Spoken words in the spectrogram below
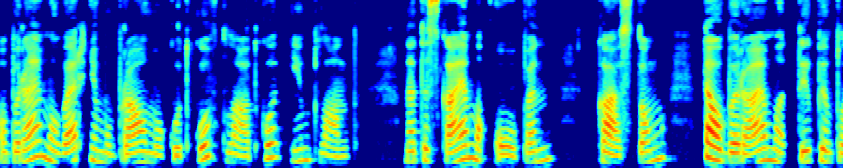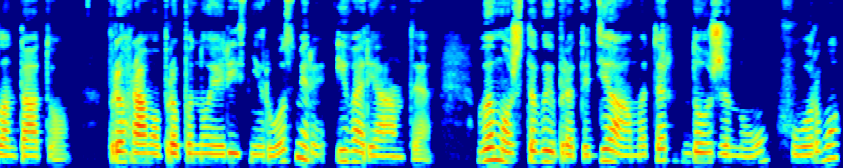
Обираємо в верхньому правому кутку вкладку Імплант, натискаємо Open, Custom та обираємо тип імплантату. Програма пропонує різні розміри і варіанти. Ви можете вибрати діаметр, довжину, форму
